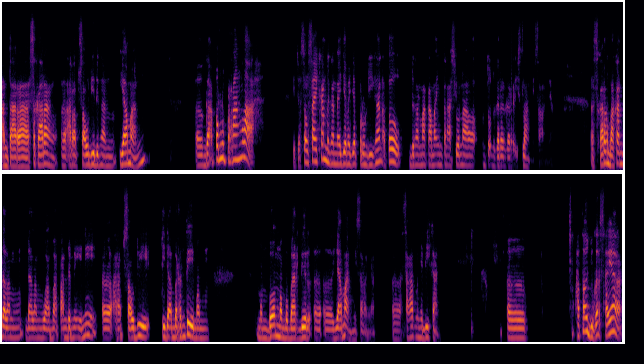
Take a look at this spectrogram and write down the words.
antara sekarang uh, Arab Saudi dengan Yaman, uh, nggak perlu perang lah. Itu selesaikan dengan meja-meja perundingan atau dengan mahkamah internasional untuk negara-negara Islam misalnya. Sekarang bahkan dalam dalam wabah pandemi ini uh, Arab Saudi tidak berhenti mem, membom membombardir uh, uh, Yaman misalnya. Sangat menyedihkan. Atau juga saya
